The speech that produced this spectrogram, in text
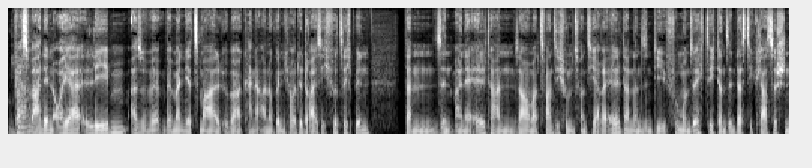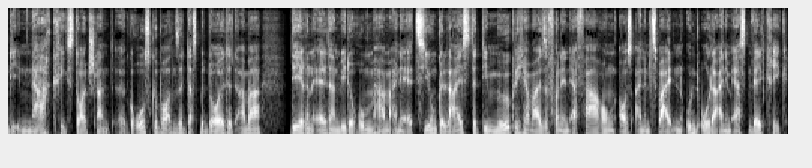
was ja. war denn euer Leben? Also wenn man jetzt mal über, keine Ahnung, wenn ich heute 30, 40 bin, dann sind meine Eltern, sagen wir mal 20, 25 Jahre älter, dann sind die 65, dann sind das die klassischen, die im Nachkriegsdeutschland äh, groß geworden sind. Das bedeutet aber, deren Eltern wiederum haben eine Erziehung geleistet, die möglicherweise von den Erfahrungen aus einem zweiten und oder einem ersten Weltkrieg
